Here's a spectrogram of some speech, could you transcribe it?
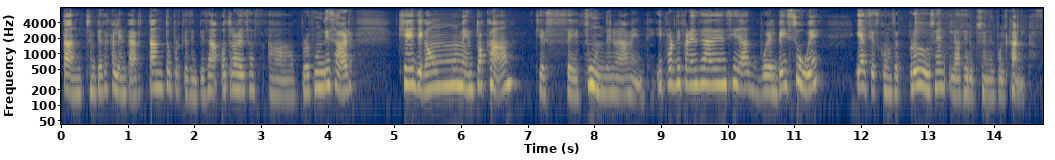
tanto, se empieza a calentar tanto porque se empieza otra vez a profundizar que llega un momento acá que se funde nuevamente y por diferencia de densidad vuelve y sube y así es como se producen las erupciones volcánicas.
